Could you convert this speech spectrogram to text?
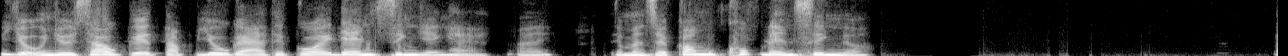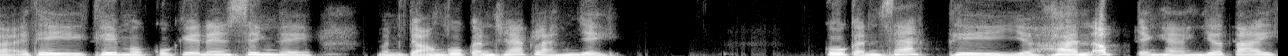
ví dụ như sau khi tập yoga thì cô ấy dancing chẳng hạn. Đấy. thì mình sẽ có một khúc dancing nữa. Đấy, thì khi mà cô kia dancing thì mình chọn cô cảnh sát làm gì? Cô cảnh sát thì hand up chẳng hạn giơ tay.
